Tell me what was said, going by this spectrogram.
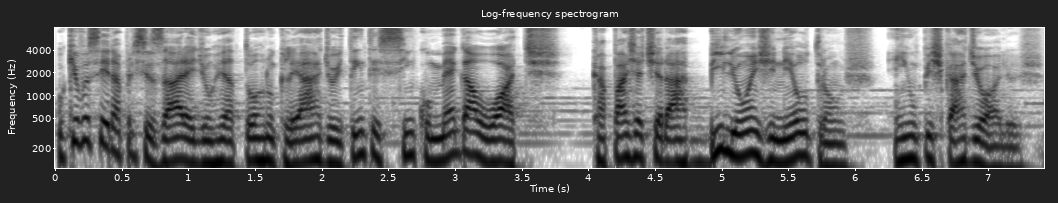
O que você irá precisar é de um reator nuclear de 85 megawatts, capaz de atirar bilhões de nêutrons em um piscar de olhos.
